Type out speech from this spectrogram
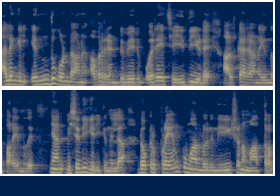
അല്ലെങ്കിൽ എന്തുകൊണ്ടാണ് അവർ രണ്ടുപേരും ഒരേ ചെയ്തിയുടെ ആൾക്കാരാണ് എന്ന് പറയുന്നത്? ഞാൻ വിശദീകരിക്കുന്നില്ല. ഡോക്ടർ പ്രേംകുമാറിന്റെ ഒരു നിരീക്ഷണം മാത്രം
